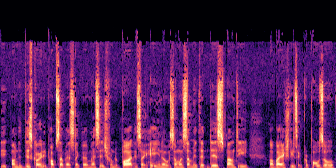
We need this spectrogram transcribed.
it on the Discord it pops up as like a message from the bot. It's like, hey, you know, someone submitted this bounty, uh, but actually it's like proposal,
